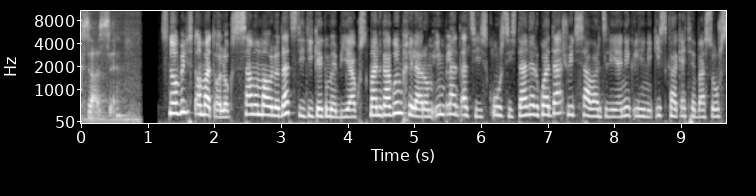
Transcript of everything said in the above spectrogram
გზაზე. ცნობილ სტომატოლოგს სამომავლოდაც დიდი გეგმები აქვს. მან გაგვიმხილა, რომ იმპლანტაციის კურსის დანერგვა და 7 სავარძლიანი კლინიკის გაკეთება სურს.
